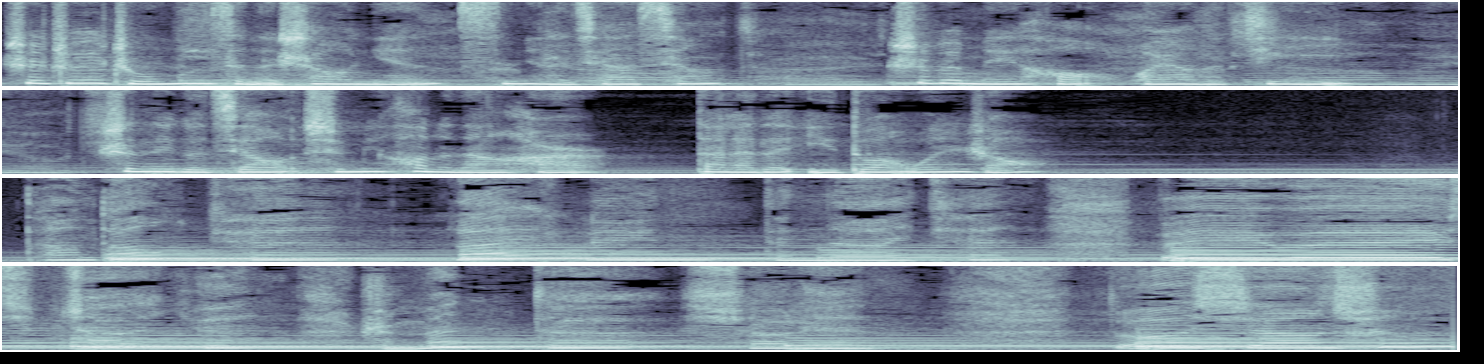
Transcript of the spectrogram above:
是追逐梦想的少年思念的家乡，是被美好环绕的记忆，是那个叫徐明浩的男孩带来的一段温柔。当冬天来临的那一天，卑微着眼人们的笑脸，多想成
